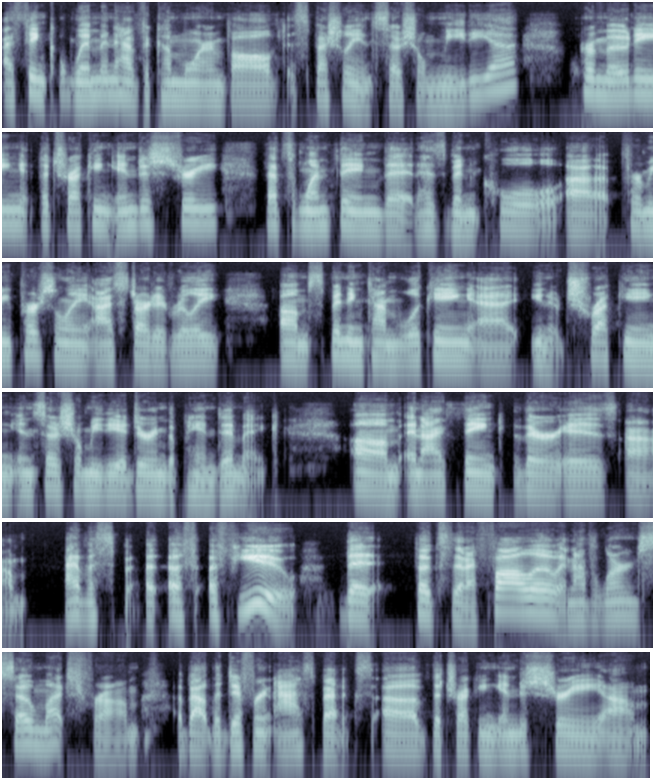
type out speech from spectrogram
i think women have become more involved especially in social media promoting the trucking industry. That's one thing that has been cool uh, for me personally i started really um, spending time looking at you know trucking in social media during the pandemic um, and i think there is um, i have a, a, a few that folks that I follow and I've learned so much from about the different aspects of the trucking industry um,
